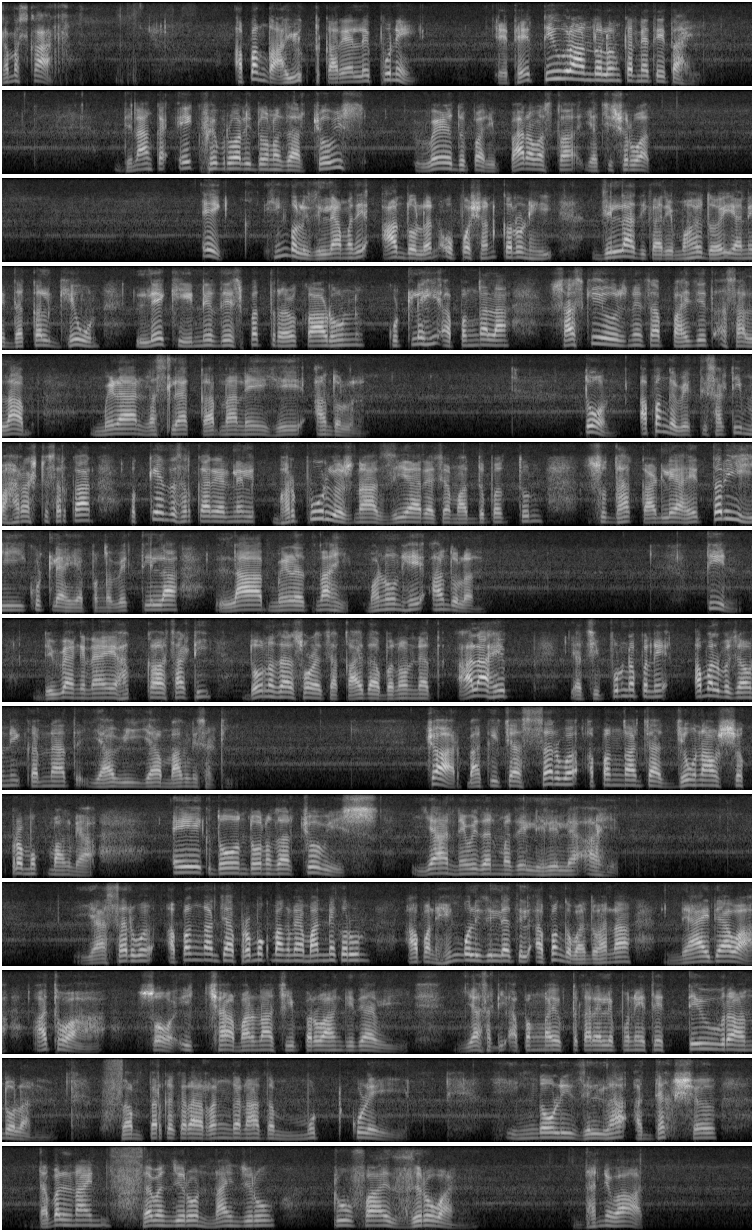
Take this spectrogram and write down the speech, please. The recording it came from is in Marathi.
नमस्कार. अपंग आयुक्त कार्यालय पुणे येथे तीव्र आंदोलन करण्यात येत आहे. दिनांक एक फेब्रुवारी दोन हजार चोवीस वेळ दुपारी बारा वाजता याची सुरुवात. एक हिंगोली जिल्ह्यामध्ये आंदोलन उपोषण करूनही जिल्हाधिकारी महोदय यांनी दखल घेऊन लेखी निर्देशपत्र काढून कुठलेही अपंगाला शासकीय योजनेचा पाहिजेत असा लाभ मिळाला नसल्या कारणाने हे आंदोलन. दोन अपंग व्यक्तीसाठी महाराष्ट्र सरकार व केंद्र सरकार यांनी भरपूर योजना जी आर याच्या माध्यमातून सुद्धा काढले आहेत. तरीही कुठल्याही अपंग व्यक्तीला लाभ मिळत नाही म्हणून हे आंदोलन. तीन दिव्यांग न्याय हक्कासाठी दोन हजार सोळाचा कायदा बनवण्यात आला आहे. याची पूर्णपणे अंमलबजावणी करण्यात यावी या मागणीसाठी. चार बाकीच्या सर्व अपंगांच्या जीवनावश्यक प्रमुख मागण्या. एक दोन दोन हजार चोवीस या निवेदनमध्ये लिहिलेल्या आहेत. या सर्व अपंगांच्या प्रमुख मागण्या मान्य करून आपण हिंगोली जिल्ह्यातील अपंग बांधवांना न्याय द्यावा अथवा स्व इच्छा मरणाची परवानगी द्यावी. यासाठी अपंगायुक्त कार्यालय पुणे येथे तीव्र आंदोलन. संपर्क करा रंगनाथ मुटकुळे. हिंगोली जिल्हा अध्यक्ष double nine seven zero nine zero two five zero one धन्यवाद.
